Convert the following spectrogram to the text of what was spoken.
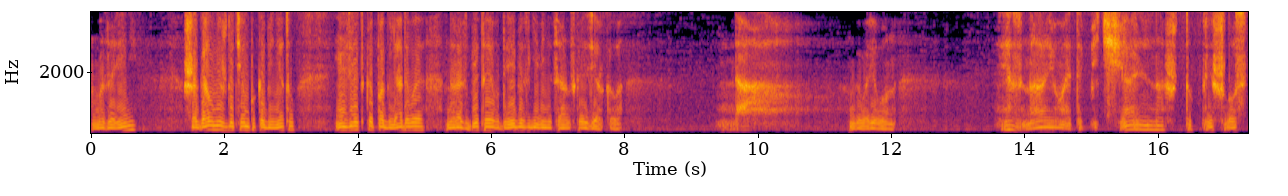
Мазарини шагал между тем по кабинету, изредка поглядывая на разбитое вдребезги венецианское зеркало. «Да», — говорил он, — «я знаю, это печально, что пришлось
